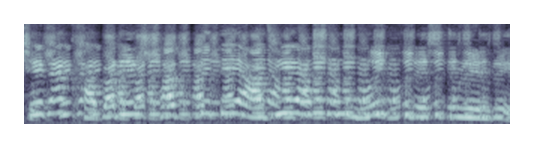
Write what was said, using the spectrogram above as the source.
সেরা খাবারের স্বাদ পেতে আজই আসুন মৈত্র রেস্টুরেন্টে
